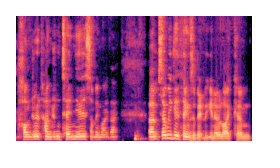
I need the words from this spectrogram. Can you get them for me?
100 110 years something like that um, so we did things a bit, you know, like um,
